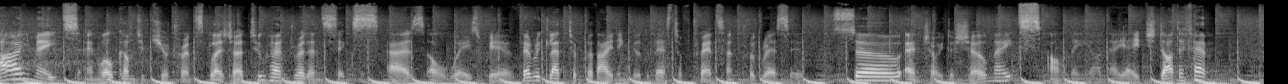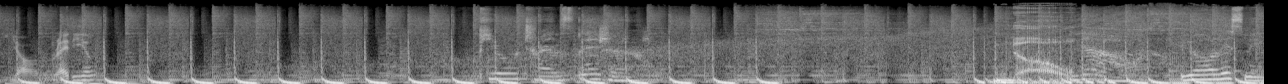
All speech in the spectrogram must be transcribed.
Hi mates and welcome to Pure Trance Pleasure 206. As always, we're very glad to providing you the best of trance and progressive. So enjoy the show mates, only on AH.fm. Your radio. Pure Trance Pleasure. Now. Now. You're listening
